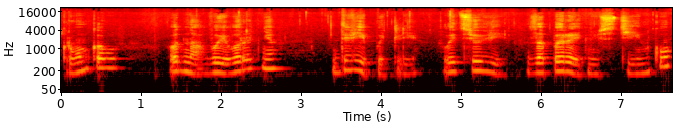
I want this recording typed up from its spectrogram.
кромкову, одна виворотня, дві петлі лицьові за передню стінку,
